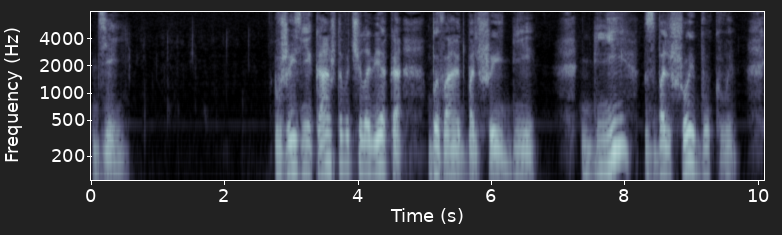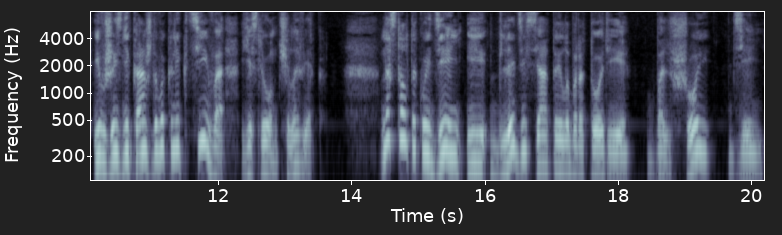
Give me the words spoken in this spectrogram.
день. В жизни каждого человека бывают большие дни. Дни с большой буквы. И в жизни каждого коллектива, если он человек. Настал такой день и для десятой лаборатории. Большой день.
